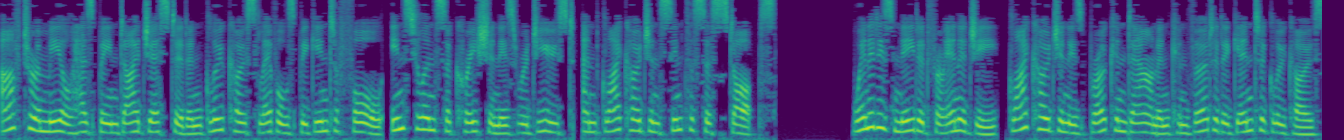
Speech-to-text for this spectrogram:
After a meal has been digested and glucose levels begin to fall, insulin secretion is reduced, and glycogen synthesis stops. When it is needed for energy, glycogen is broken down and converted again to glucose.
